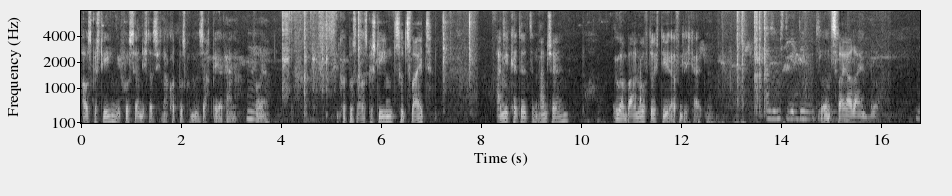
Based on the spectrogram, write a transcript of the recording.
ausgestiegen. Ich wusste ja nicht, dass ich nach Cottbus komme. Das sagt mir ja keiner Hm. vorher. In Cottbus ausgestiegen, zu zweit, angekettet in Handschellen, über den Bahnhof durch die Öffentlichkeit. Ne? Also richtige Dinge. die- So in Zweierreihen. So. Mhm.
